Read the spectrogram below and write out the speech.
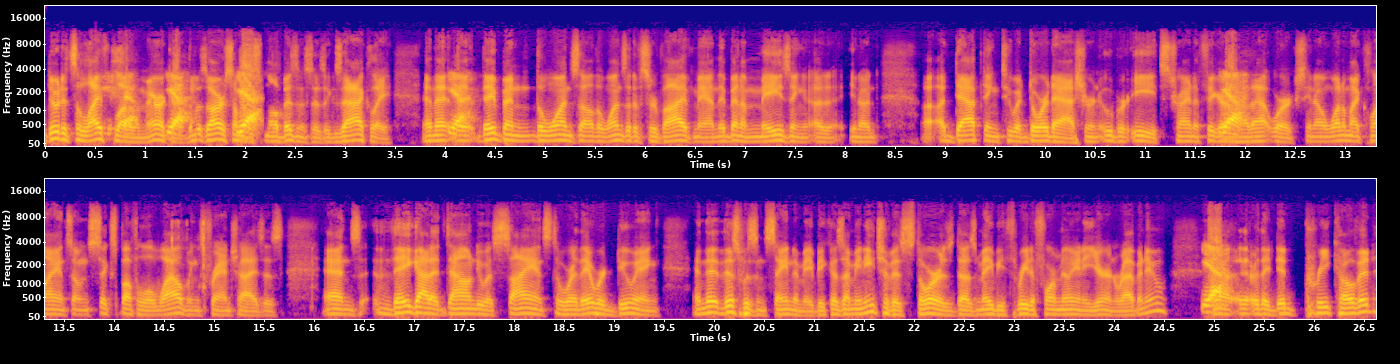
dude, it's the lifeblood of America. Yeah. Those are some yeah. of the small businesses, exactly. And they, yeah. they, have been the ones, all the ones that have survived, man. They've been amazing. Uh, you know, uh, adapting to a DoorDash or an Uber Eats, trying to figure out how that works. You know, one of my clients owns six Buffalo Wild Wings franchises, and they got it down to a science to where they were doing. And th- this was insane to me because I mean, each of his stores does maybe three to four million a year in revenue. Yeah, uh, or they did pre-COVID,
